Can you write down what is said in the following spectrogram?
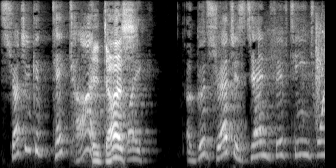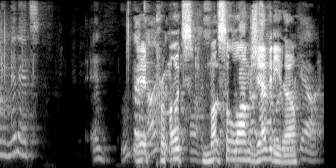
stretching could take time. It does. Like a good stretch is 10, 15, 20 minutes. And It time promotes oh, honestly? muscle Who's got time longevity, though. out?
